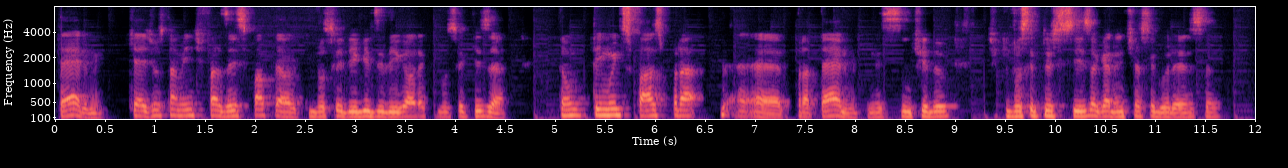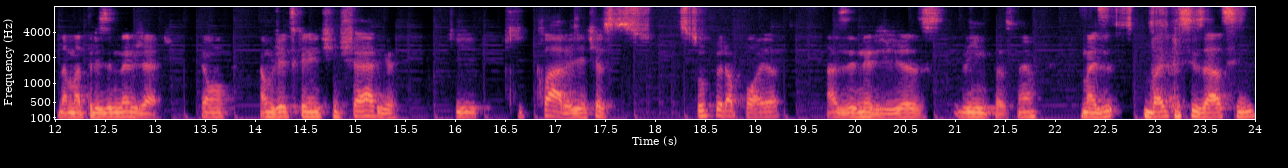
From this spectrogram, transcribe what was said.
térmica, que é justamente fazer esse papel, que você liga e desliga a hora que você quiser. Então tem muito espaço para é, para térmica nesse sentido de que você precisa garantir a segurança da matriz energética. Então, é um jeito que a gente enxerga que, que claro, a gente é super apoia as energias limpas, né? Mas vai precisar, sim,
